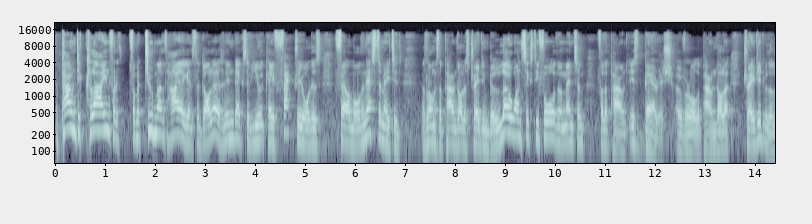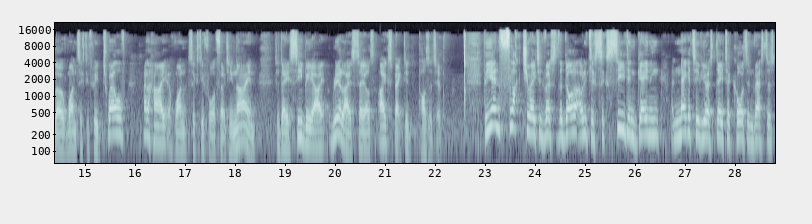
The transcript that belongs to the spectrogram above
The pound declined from a two month high against the dollar as an index of UK factory orders fell more than estimated. As long as the pound dollar is trading below 164, the momentum for the pound is bearish. Overall, the pound dollar traded with a low of 163.12 and a high of 164.39. Today, CBI realized sales are expected positive. The yen fluctuated versus the dollar only to succeed in gaining a negative US data caused investors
